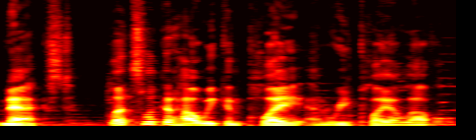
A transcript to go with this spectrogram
Next, let's look at how we can play and replay a level.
